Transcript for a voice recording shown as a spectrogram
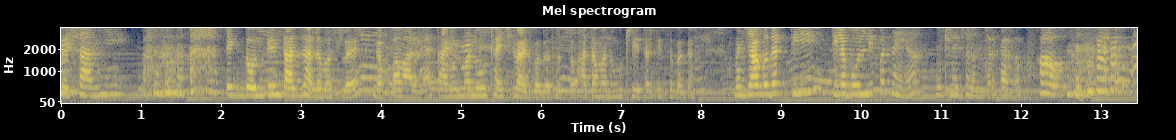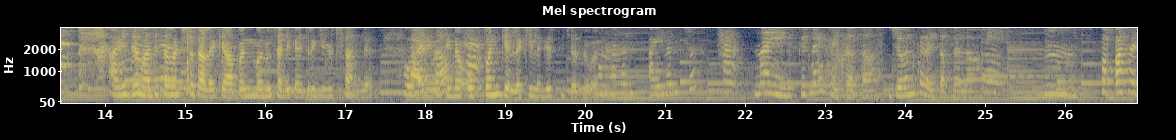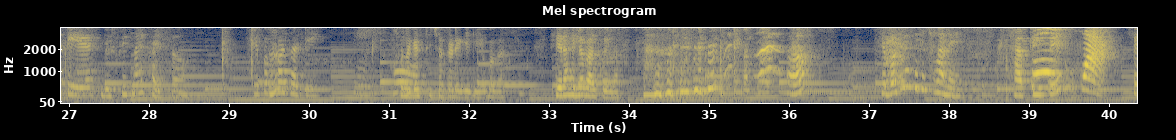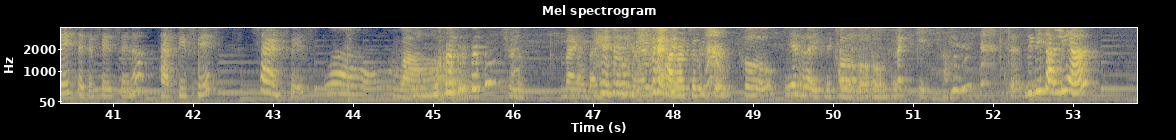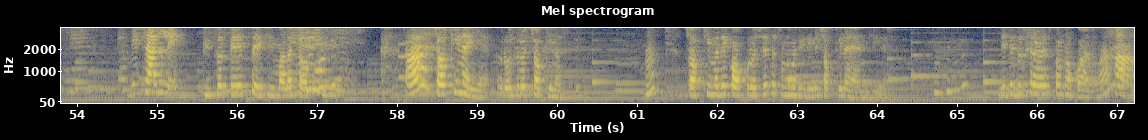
तसं आम्ही एक दोन तीन तास झालं बसलोय गप्पा मारल्यात आणि मनू उठायची वाट बघत होतो. आता मनू उठली तर तिचं बघा. म्हणजे अगोदर ती तिला बोलली पण नाही हा? उठल्याच्या नंतर का ग? हो. आणि जेव्हा तिच्या लक्षात आलं की आपण मनूसाठी काहीतरी गिफ्ट आणलेत आणि मग तिनं ओपन केलं की लगेच तिच्याजवळ. आईला विचार. नाही बिस्किट नाही खायचं आता. जेवण करायचं आपल्याला. पप्पासाठी आहे. बिस्किट नाही खायचं. हे पप्पासाठी. सो लगेच तिच्याकडे गेली बघा. हे राहिलं बाजूला. हा? हे बघ ना किती छान आहे. हॅपी फेस फेस आहे. ते फेस आहे ना? हॅपी फेस सॅड फेस वा चलो. बाय बाय बाय छान वाटलं भेटून. हो. येत जा इकडे हो खाली हो हो. नक्की. हा. चल. दीदी चालली हा? मी चालले. तिचं तेच आहे की मला चॉकी हा? चॉकी नाहीये. रोज रोज चॉकी नसते? चॉकीमध्ये कॉक्रोच आहे त्याच्यामुळे दीदीने चॉकी नाही आणली आहे. दीदी दुसऱ्या वेळेस पण नको आणू हा?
